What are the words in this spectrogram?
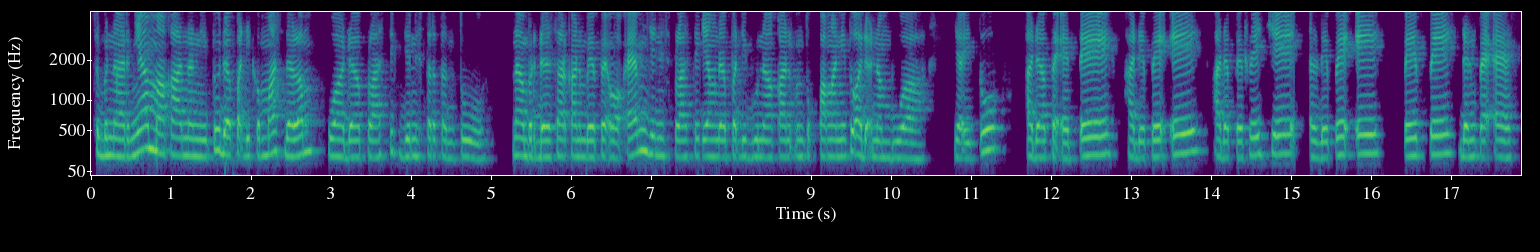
Sebenarnya makanan itu dapat dikemas dalam wadah plastik jenis tertentu. Nah, berdasarkan BPOM, jenis plastik yang dapat digunakan untuk pangan itu ada enam buah, yaitu ada PET, HDPE, ada PVC, LDPE, PP, dan PS.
